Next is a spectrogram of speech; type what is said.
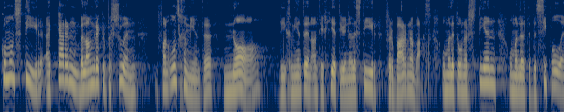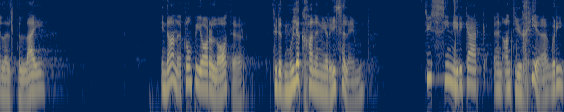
Kom ons stuur 'n kernbelangrike persoon van ons gemeente na die gemeente in Antiochië toe en hulle stuur vir Barnabas om hulle te ondersteun, om hulle te disipel en hulle te lei. En dan 'n klompie jare later, toe dit moeilik gaan in Jerusalem, toe sien hierdie kerk in Antiochië, hoorie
